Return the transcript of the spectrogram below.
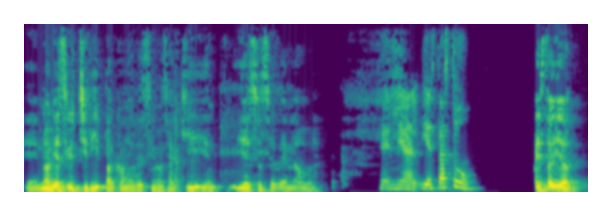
no había sido chiripa, como decimos aquí, y, y, eso se ve en la obra. Genial. ¿Y estás tú? Estoy yo.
